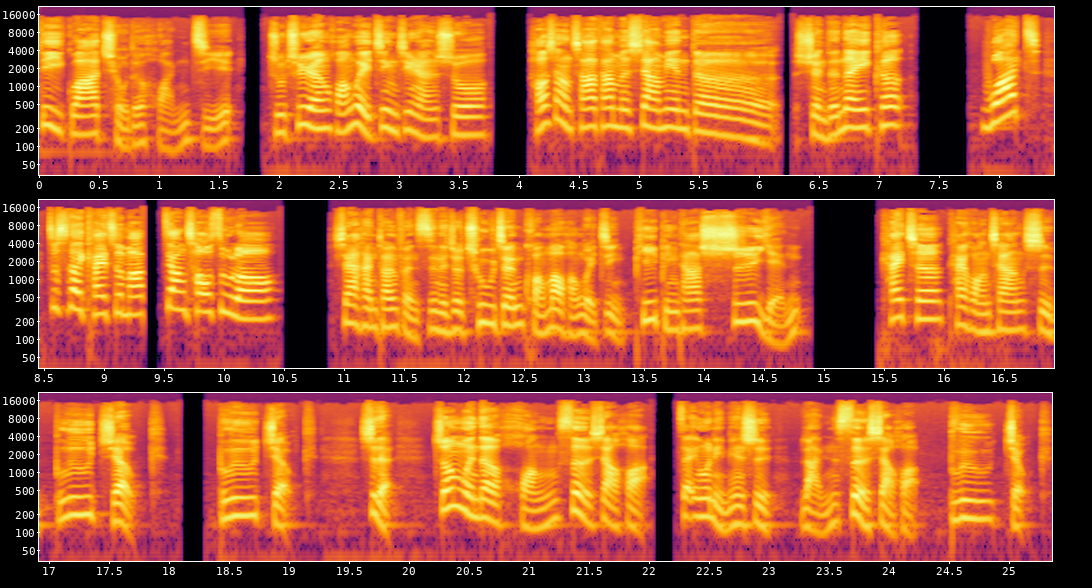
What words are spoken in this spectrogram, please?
地瓜球的环节，主持人黄伟晋竟然说：“好想插他们下面的选的那一颗。” What？这是在开车吗？这样超速喽！现在韩团粉丝呢就出征狂骂黄伟晋，批评他失言。开车开黄腔是 blue joke，blue joke 是的，中文的黄色笑话。在英文里面是蓝色笑话，blue joke。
